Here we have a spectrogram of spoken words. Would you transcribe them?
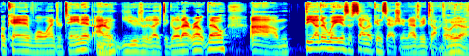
okay, we'll entertain it. I don't Mm-hmm. usually like to go that route though. Um, the other way is a seller concession, as we talked Oh, about. yeah.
